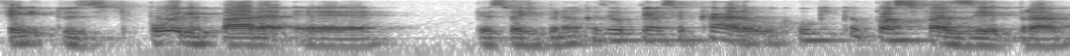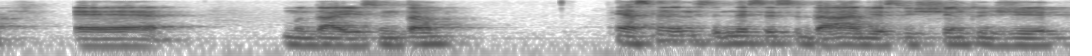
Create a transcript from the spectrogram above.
feitos por e para é, pessoas brancas. Eu penso, cara, o, o que, que eu posso fazer para é, mudar isso? Então, essa necessidade, esse instinto de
